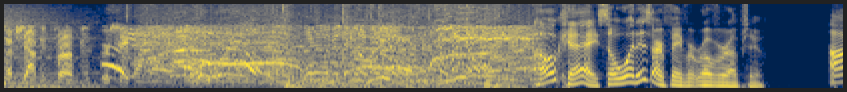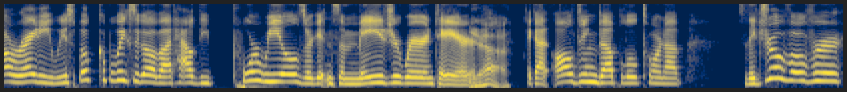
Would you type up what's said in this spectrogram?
Touchdown confirmed. We're safe on Mars. Okay. So, what is our favorite rover up to? Alrighty, we spoke a couple weeks ago about how the poor wheels are getting some major wear and tear. Yeah. They got all dinged up, a little torn up. So they drove over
